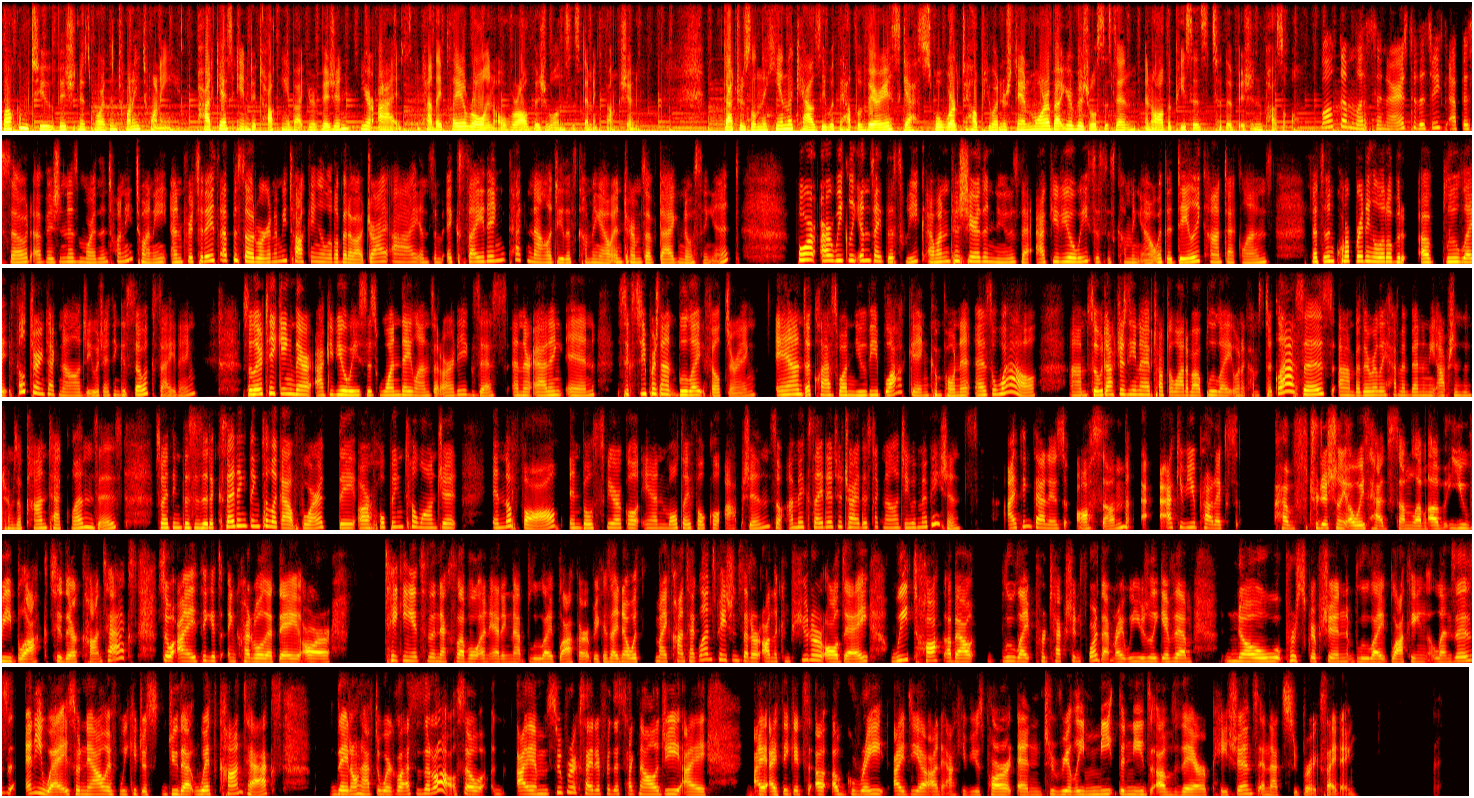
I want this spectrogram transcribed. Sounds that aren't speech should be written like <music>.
Welcome to Vision is More Than 2020, a podcast aimed at talking about your vision, your eyes, and how they play a role in overall visual and systemic function. Drs. Zolnicki and Lakowski, with the help of various guests, will work to help you understand more about your visual system and all the pieces to the vision puzzle. Welcome, listeners, to this week's episode of Vision is More Than 2020. And for today's episode, we're going to be talking a little bit about dry eye and some exciting technology that's coming out in terms of diagnosing it. For our weekly insight this week, I wanted to share the news that Acuvue Oasys is coming out with a daily contact lens that's incorporating a little bit of blue light filtering technology, which I think is so exciting. So they're taking their Acuvue Oasys one day lens that already exists and they're adding in 60% blue light filtering and a class one UV blocking component as well. Um, so Dr. Z and I have talked a lot about blue light when it comes to glasses, um, but there really haven't been any options in terms of contact lenses. So I think this is an exciting thing to look out for. They are hoping to launch it in the fall in both spherical and multifocal options. So I'm excited to try this technology with my patients. I think that is awesome. Acuvue products have traditionally always had some level of UV block to their contacts. So I think it's incredible that they are taking it to the next level and adding that blue light blocker because I know with my contact lens patients that are on the computer all day, we talk about blue light protection for them, right? We usually give them no prescription blue light blocking lenses anyway. So now if we could just do that with contacts, they don't have to wear glasses at all. So I am super excited for this technology. I I, I think it's a, a, great idea on Acuvue's part and to really meet the needs of their patients, and that's super exciting.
